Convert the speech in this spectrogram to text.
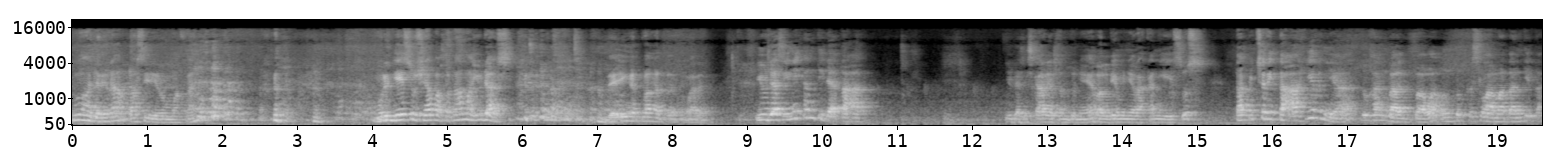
Lu ngajarin apa sih di rumah kan? Murid Yesus siapa pertama? Yudas. Dia ingat banget tuh kemarin. Yudas ini kan tidak taat. Yudas Iskariot tentunya ya. Lalu dia menyerahkan Yesus. Tapi cerita akhirnya Tuhan bawa untuk keselamatan kita.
